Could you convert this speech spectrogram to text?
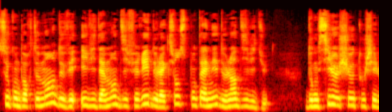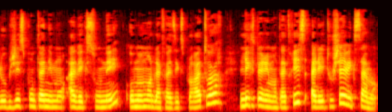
Ce comportement devait évidemment différer de l'action spontanée de l'individu. Donc si le chiot touchait l'objet spontanément avec son nez, au moment de la phase exploratoire, l'expérimentatrice allait toucher avec sa main.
